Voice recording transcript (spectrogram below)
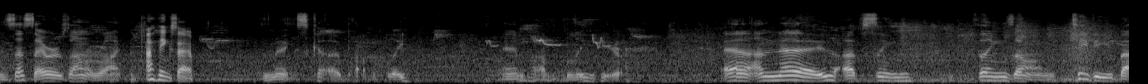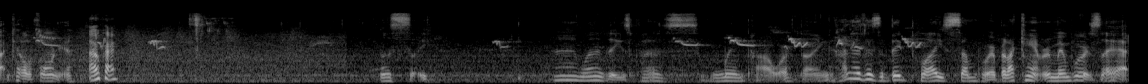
Is this Arizona, right? I think so. Mexico, probably. And probably here. And I know I've seen things on TV about California. Okay. Let's see. Uh, one of these posts, wind power thing. I know there's a big place somewhere, but I can't remember where it's at.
